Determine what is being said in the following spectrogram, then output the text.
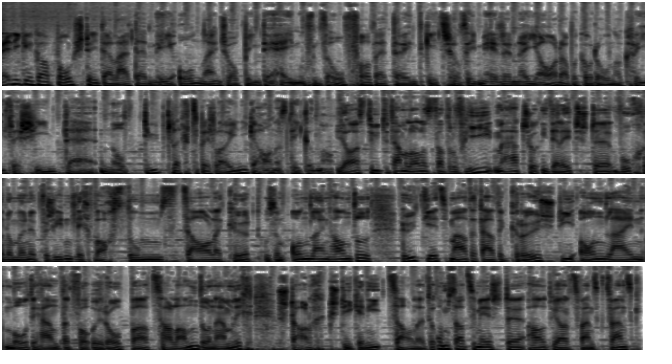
Weniger posten in den Läden, mehr Online-Shopping daheim auf dem Sofa. Der Trend gibt es schon seit mehreren Jahren, aber die Corona-Krise scheint äh, noch deutlich zu beschleunigen, Hannes Dickelmann. Ja, es deutet einmal alles darauf hin. Man hat schon in den letzten Wochen und Monaten verschiedentlich Wachstumszahlen gehört aus dem Onlinehandel. Heute jetzt meldet auch der grösste Online-Modehändler von Europa, Zalando, nämlich stark gestiegene Zahlen. Der Umsatz im ersten Halbjahr 2020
